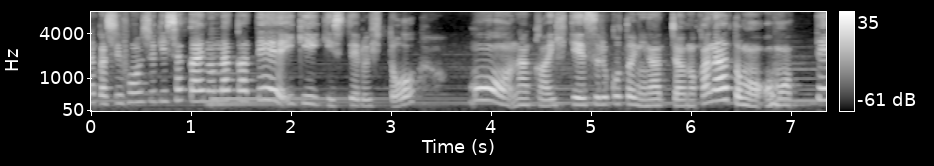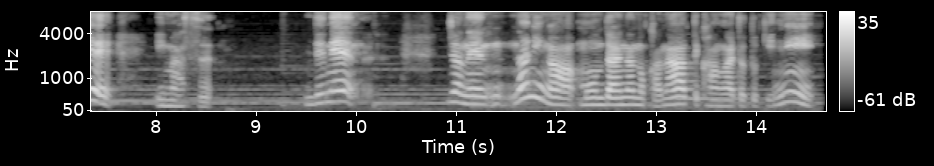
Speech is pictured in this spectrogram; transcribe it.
なんか資本主義社会の中で生き生きしてる人もなんか否定することになっちゃうのかなとも思っています。でねじゃあね何が問題なのかなって考えた時に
